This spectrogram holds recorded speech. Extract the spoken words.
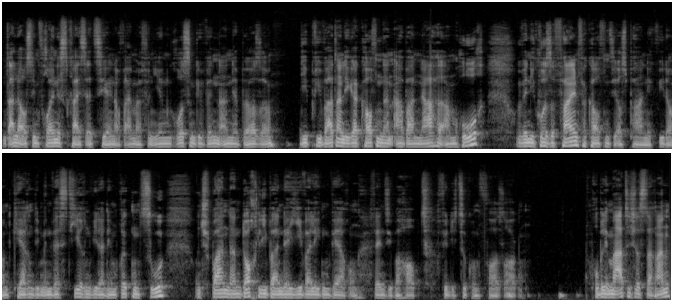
und alle aus dem Freundeskreis erzählen auf einmal von ihren großen Gewinnen an der Börse. Die Privatanleger kaufen dann aber nahe am Hoch und wenn die Kurse fallen, verkaufen sie aus Panik wieder und kehren dem Investieren wieder dem Rücken zu und sparen dann doch lieber in der jeweiligen Währung, wenn sie überhaupt für die Zukunft vorsorgen. Problematisch ist daran,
